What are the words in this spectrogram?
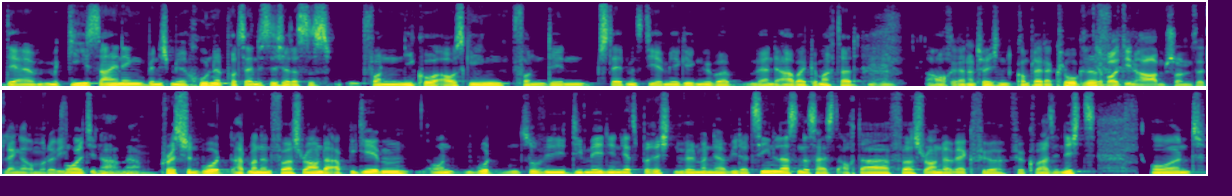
Der McGee-Signing bin ich mir 100 hundertprozentig sicher, dass es von Nico ausging, von den Statements, die er mir gegenüber während der Arbeit gemacht hat. Mhm. Auch ja, natürlich ein kompletter Klogriff. Ihr wollt ihn haben schon seit längerem, oder wie? Wollt ihn haben, ja. Mhm. Christian Wood hat man einen First Rounder abgegeben und Wood, so wie die Medien jetzt berichten, will man ja wieder ziehen lassen. Das heißt, auch da First Rounder weg für, für quasi nichts. Und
